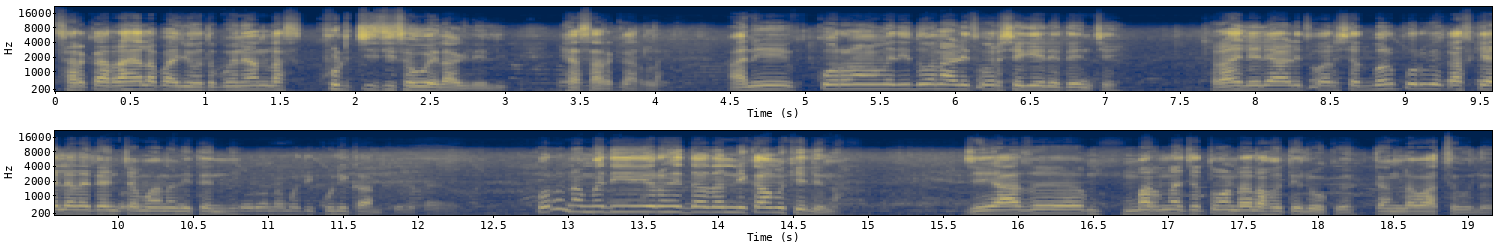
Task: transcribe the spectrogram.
सरकार राहायला पाहिजे होतं पण यांना खुर्चीची सवय लागलेली ह्या सरकारला. आणि कोरोनामध्ये दोन अडीच वर्ष गेले त्यांचे. राहिलेल्या अडीच वर्षात भरपूर विकास केलेला आहे त्यांच्या मानाने त्यांनी. कोरोनामध्ये कुणी काम केलं काय? कोरोनामध्ये रोहितदादांनी कामं केली ना. जे आज मरणाच्या तोंडाला होते लोक त्यांना वाचवलं.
